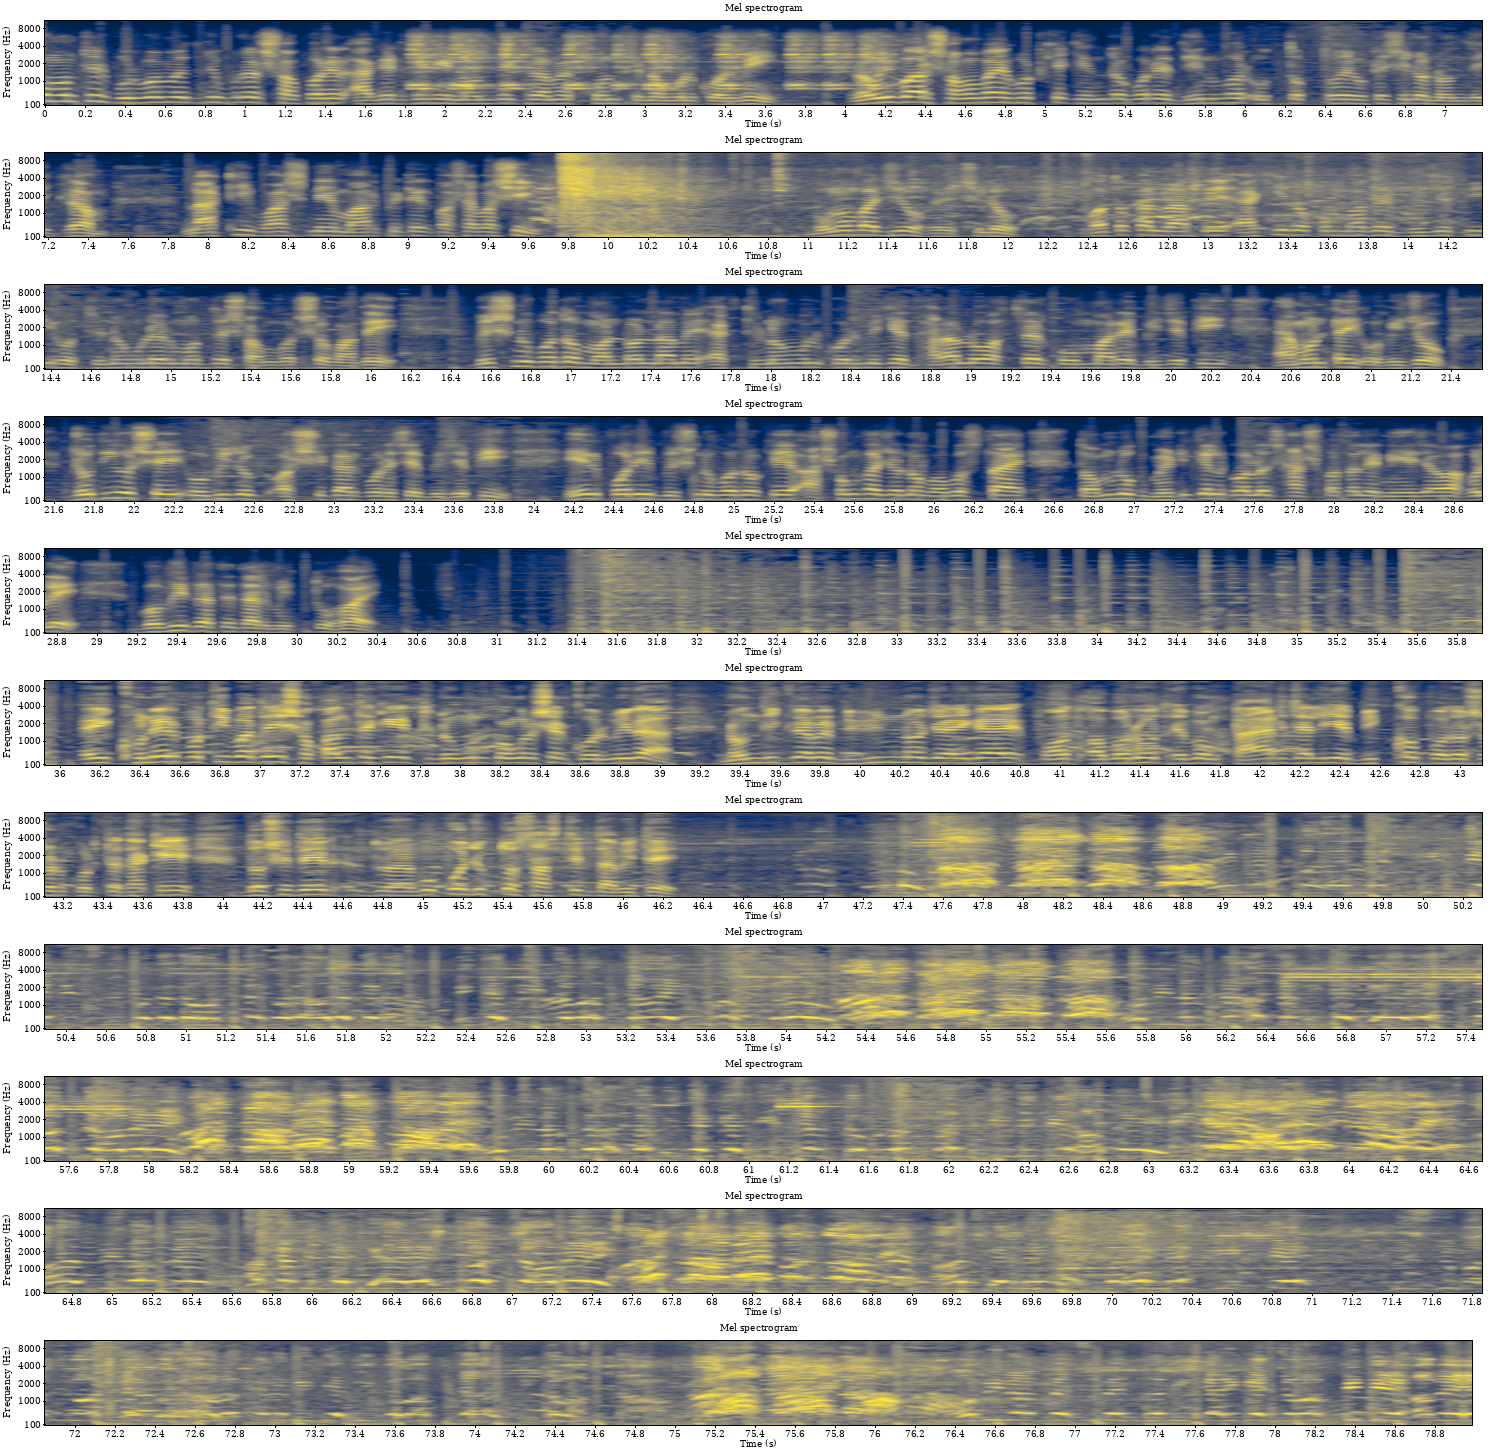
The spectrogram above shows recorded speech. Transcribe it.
মুখ্যমন্ত্রীর পূর্ব মেদিনীপুরের সফরের আগের দিনই নন্দীগ্রামে খুন তৃণমূল কর্মী। রবিবার সমবায় ভোটকে কেন্দ্র করে দিনভর উত্তপ্ত হয়ে উঠেছিল নন্দীগ্রাম। লাঠি, বাঁশ নিয়ে মারপিটের পাশাপাশি বোমাবাজিও হয়েছিল। গতকাল রাতে একই রকমভাবে বিজেপি ও তৃণমূলের মধ্যে সংঘর্ষ বাঁধে। বিষ্ণুপদ মণ্ডল নামে এক তৃণমূল কর্মীকে ধারালো অস্ত্রের কোম মারে বিজেপি, এমনটাই অভিযোগ। যদিও সেই অভিযোগ অস্বীকার করেছে বিজেপি। এরপরই বিষ্ণুপদকে আশঙ্কাজনক অবস্থায় তমলুক মেডিকেল কলেজ হাসপাতালে নিয়ে যাওয়া হলে গভীর রাতে তার মৃত্যু হয়। এই খুনের প্রতিবাদেই সকাল থেকে তৃণমূল কংগ্রেসের কর্মীরা নন্দীগ্রামের বিভিন্ন জায়গায় পথ অবরোধ এবং টায়ার জ্বালিয়ে বিক্ষোভ প্রদর্শন করতে থাকে দোষীদের উপযুক্ত শাস্তির দাবিতে। অবিলম্বে আসামিদেরকে অ্যারেস্ট করতে হবে। আজকে মেঘনাথ পালের নেতৃত্বে বিষ্ণুপদকে হত্যা করা হলো কেন বিজেপি জবাব জবাব দাও। অবিলম্বে শুভেন্দু অধিকারীকে জবাব দিতে হবে।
